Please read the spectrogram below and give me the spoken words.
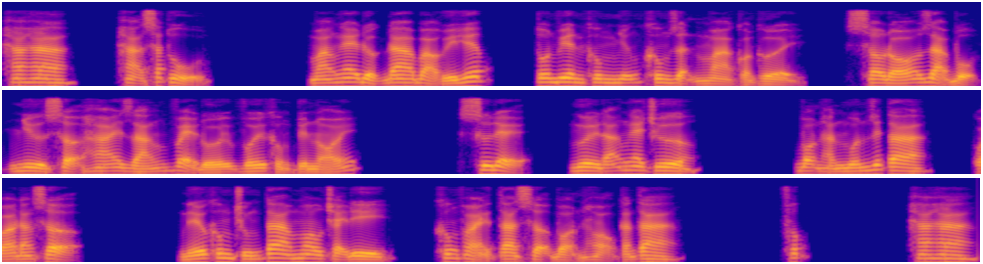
Ha ha, hạ sát thủ. Mà nghe được đa bảo uy hiếp, tôn viên không những không giận mà còn cười, sau đó giả bộ như sợ hãi dáng vẻ đối với khổng tuyên nói. Sư đệ, người đã nghe chưa? Bọn hắn muốn giết ta, quá đáng sợ. Nếu không chúng ta mau chạy đi, không phải ta sợ bọn họ cắn ta. Phúc. Ha ha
